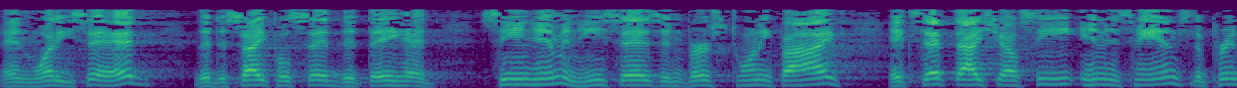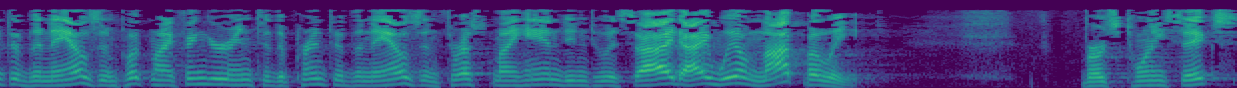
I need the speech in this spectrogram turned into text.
and what he said the disciples said that they had seen him and he says in verse 25, except I shall see in his hands the print of the nails and put my finger into the print of the nails and thrust my hand into his side, I will not believe. Verse 26,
